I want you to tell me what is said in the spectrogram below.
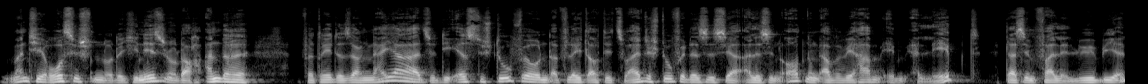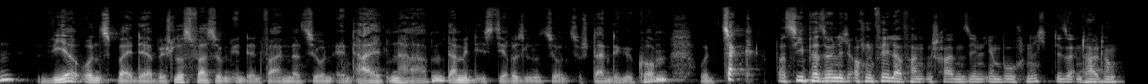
manche russischen oder chinesischen oder auch andere Vertreter sagen, na ja, also die erste Stufe und vielleicht auch die zweite Stufe, das ist ja alles in Ordnung. Aber wir haben eben erlebt, dass im Falle Libyen wir uns bei der Beschlussfassung in den Vereinten Nationen enthalten haben. Damit ist die Resolution zustande gekommen und zack. Was Sie persönlich auch einen Fehler fanden, schreiben Sie in Ihrem Buch, nicht? Diese Enthaltung.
